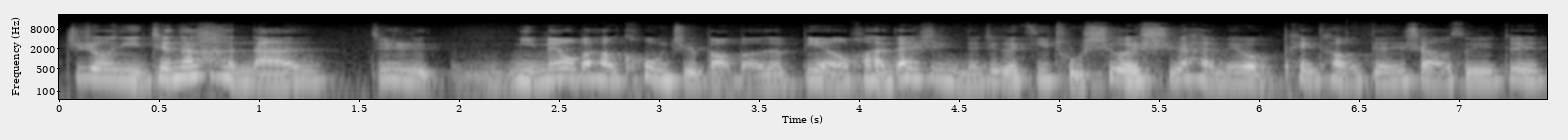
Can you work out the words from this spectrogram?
这种你真的很难，就是你没有办法控制宝宝的变化，但是你的这个基础设施还没有配套跟上，所以对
